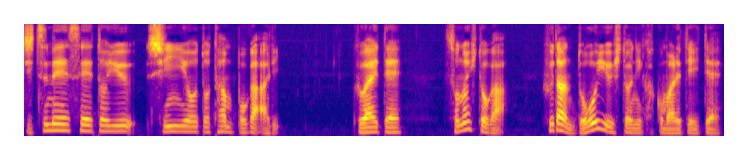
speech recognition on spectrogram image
実名性という信用と担保があり加えてその人が普段どういう人に囲まれていて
